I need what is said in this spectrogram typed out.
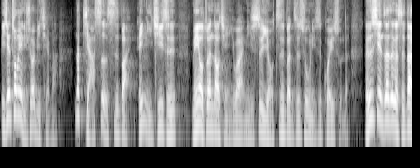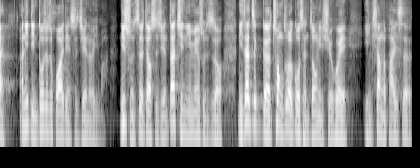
以前创业你需要一笔钱嘛？那假设失败，诶，你其实没有赚到钱以外，你是有资本支出，你是亏损的。可是现在这个时代啊，你顶多就是花一点时间而已嘛，你损失的叫时间，但其实你也没有损失哦。你在这个创作的过程中，你学会影像的拍摄、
